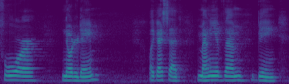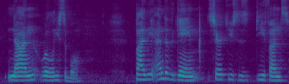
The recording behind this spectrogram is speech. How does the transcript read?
for Notre Dame. Like I said, many of them being non releasable. By the end of the game, Syracuse's defense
